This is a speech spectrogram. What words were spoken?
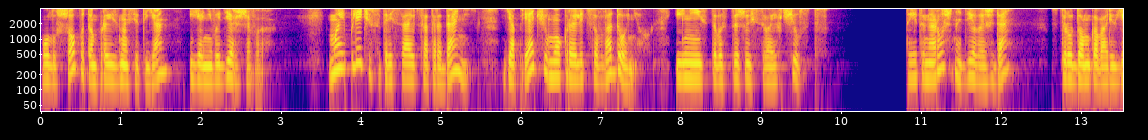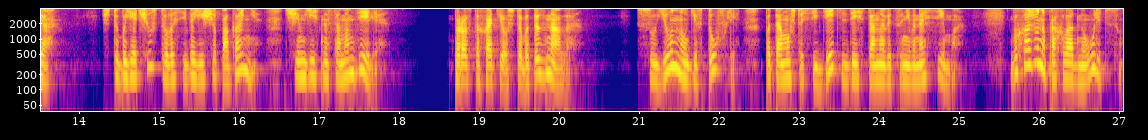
Полушепотом произносит Ян, и я не выдерживаю. Мои плечи сотрясаются от рыданий, я прячу мокрое лицо в ладонях и неистово стыжусь своих чувств. «Ты это нарочно делаешь, да?» С трудом говорю я. «Чтобы я чувствовала себя еще поганее, чем есть на самом деле». «Просто хотел, чтобы ты знала», Сую ноги в туфли, потому что сидеть здесь становится невыносимо. Выхожу на прохладную улицу,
